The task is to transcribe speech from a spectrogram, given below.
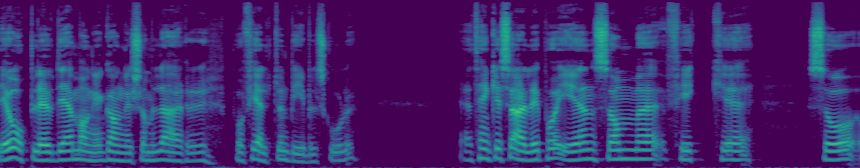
Det opplevde jeg mange ganger som lærer på Fjelltun bibelskole. Jeg tenker særlig på en som eh, fikk eh, så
